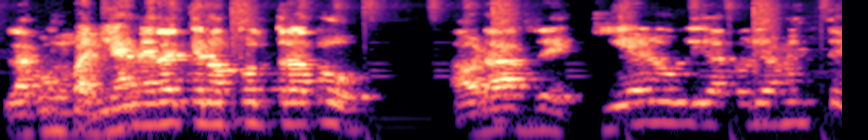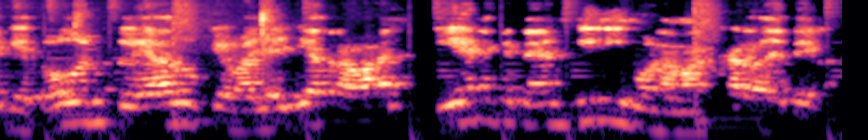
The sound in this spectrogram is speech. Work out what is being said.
La compañía general que nos contrató ahora requiere obligatoriamente que todo empleado que vaya allí a trabajar tiene que tener mínimo la máscara de tela.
